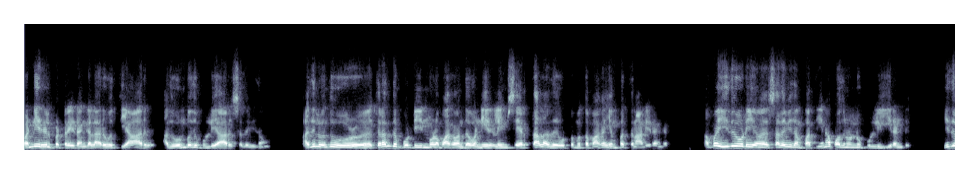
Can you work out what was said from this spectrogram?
வன்னியர்கள் பெற்ற இடங்கள் அறுபத்தி ஆறு. அது ஒன்பது புள்ளி ஆறு சதவீதம். அதில் வந்து திறந்த போட்டியின் மூலமாக வந்த வன்னியர்களையும் சேர்த்தால் அது ஒட்டுமொத்தமாக எண்பத்தி நாலு இடங்கள். அப்ப இதோடைய சதவீதம் பாத்தீங்கன்னா பதினொன்று புள்ளி இரண்டு. இது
